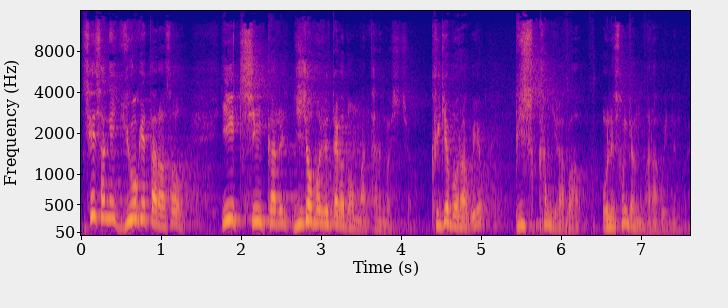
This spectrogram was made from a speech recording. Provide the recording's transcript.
세상의 유혹에 따라서 이 진가를 잊어버릴 때가 너무 많다는 것이죠. 그게 뭐라고요? 미숙함이라고 오늘 성경 말하고 있는 거예요.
